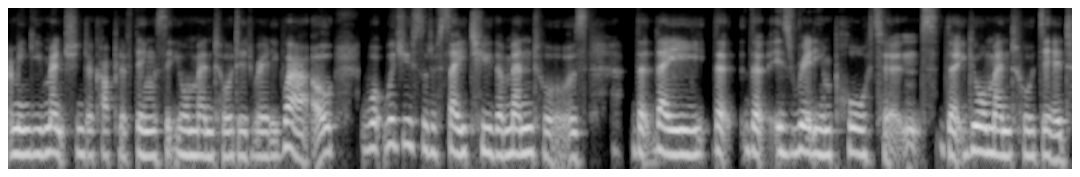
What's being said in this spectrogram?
I mean, you mentioned a couple of things that your mentor did really well. What would you sort of say to the mentors that they that that is really important that your mentor did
